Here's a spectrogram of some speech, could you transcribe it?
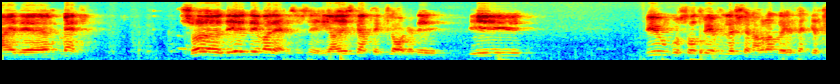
nej, det... Men... Så det, det var det säger. Jag ska inte klaga. Det, vi, vi umgås har trevligt och lär känna varandra helt enkelt.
